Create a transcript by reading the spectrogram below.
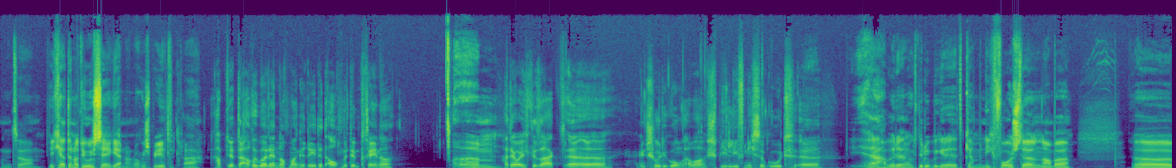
Und äh, ich hätte natürlich sehr gerne noch gespielt, klar. Habt ihr darüber denn nochmal geredet, auch mit dem Trainer? Ähm, Hat er euch gesagt, äh, äh Entschuldigung, aber Spiel lief nicht so gut? Äh? Ja, habe ich dann auch darüber geredet, kann mir nicht vorstellen, aber äh,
